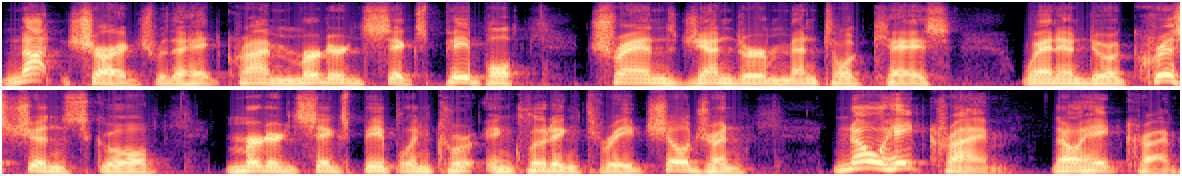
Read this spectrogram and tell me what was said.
not charged with a hate crime, murdered six people, transgender mental case, went into a Christian school, murdered six people, inc- including three children. No hate crime. No hate crime.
